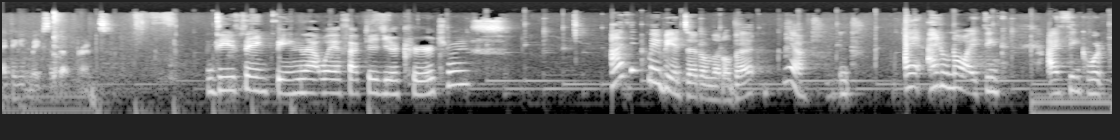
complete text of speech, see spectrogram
I think it makes a difference. Do you think being that way affected your career choice? I think maybe it did a little bit. Yeah. I, I don't know. I think I think what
